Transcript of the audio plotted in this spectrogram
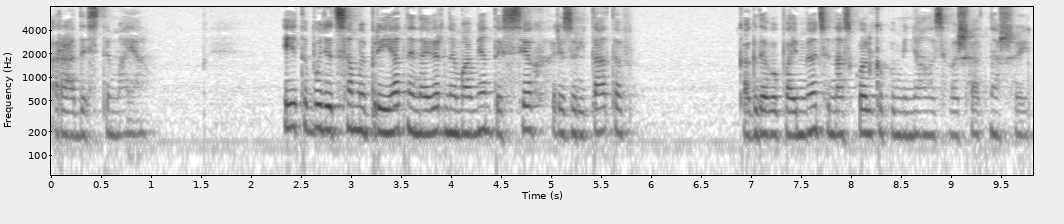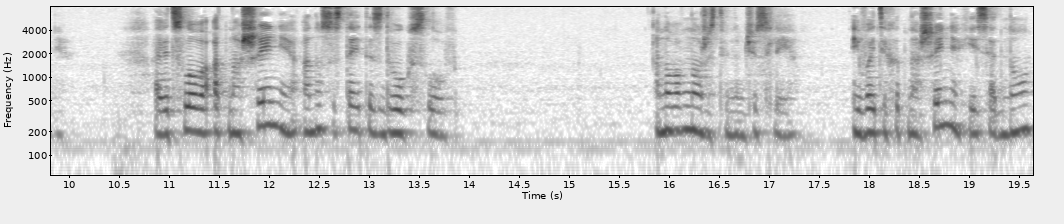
Радость ты моя. И это будет самый приятный, наверное, момент из всех результатов, когда вы поймете, насколько поменялось ваше отношение. А ведь слово «отношение», оно состоит из двух слов. Оно во множественном числе. И в этих отношениях есть одно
